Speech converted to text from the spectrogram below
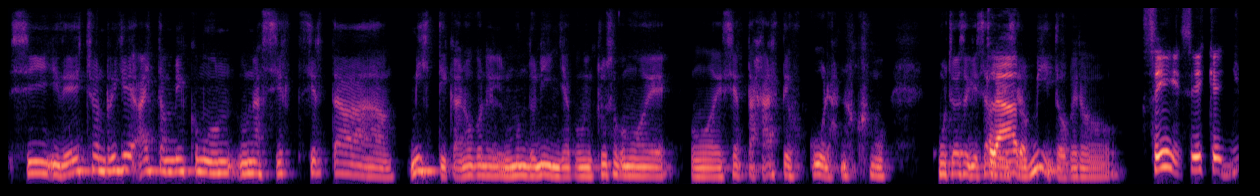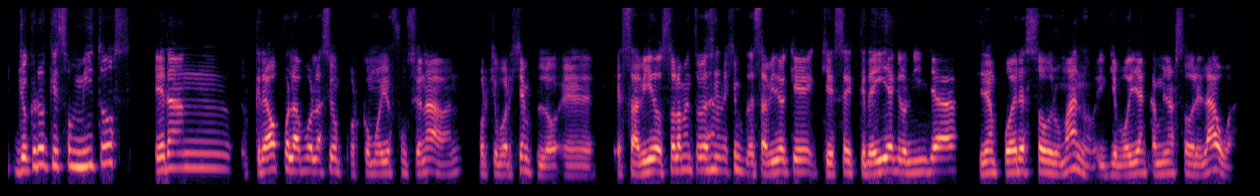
Sí, y de hecho, Enrique, hay también como una cierta mística, ¿no? Con el mundo ninja, como incluso como de, como de ciertas artes oscuras, ¿no? Como mucho de eso quizás claro. mito, pero... Sí, sí, es que yo creo que esos mitos eran creados por la población por cómo ellos funcionaban, porque por ejemplo, eh, he sabido, solamente voy a dar un ejemplo, he sabido que, que, se creía que los ninjas tenían poderes sobrehumanos y que podían caminar sobre el agua.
